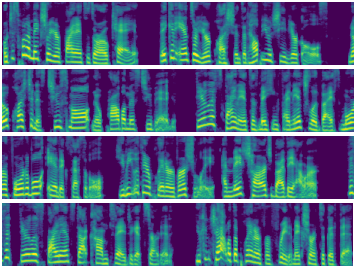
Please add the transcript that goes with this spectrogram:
or just want to make sure your finances are okay, they can answer your questions and help you achieve your goals. No question is too small, no problem is too big. Fearless Finance is making financial advice more affordable and accessible. You meet with your planner virtually, and they charge by the hour. Visit fearlessfinance.com today to get started. You can chat with a planner for free to make sure it's a good fit.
